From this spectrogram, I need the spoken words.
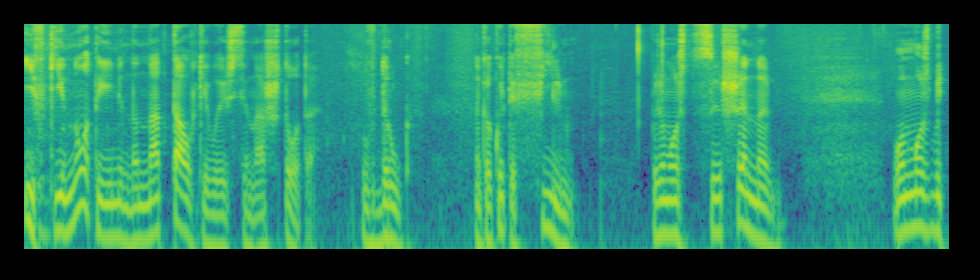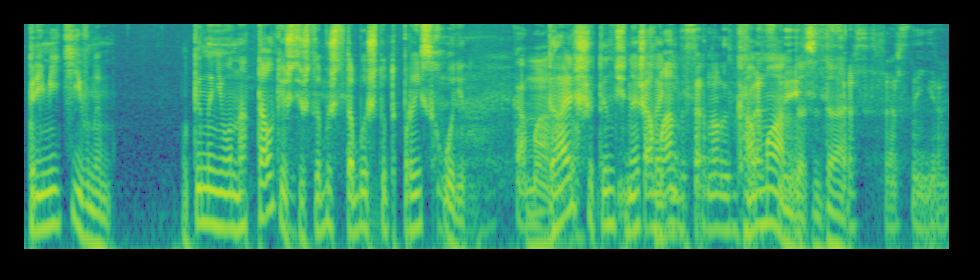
И в кино ты именно наталкиваешься на что-то вдруг, на какой-то фильм. Потому что, может, совершенно... Он может быть примитивным. Вот ты на него наталкиваешься, что с тобой что-то происходит. Команда. Дальше ты начинаешь Команда ходить. с Арнольдом Команда, да. С Шварценеггером.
